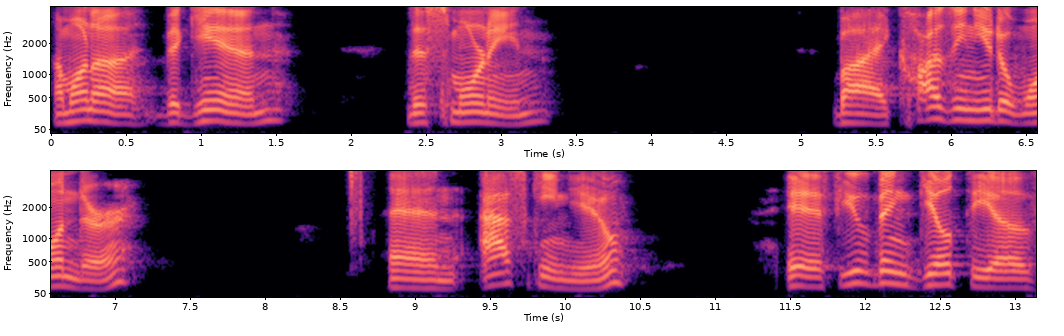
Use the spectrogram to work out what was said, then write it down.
I want to begin this morning by causing you to wonder and asking you if you've been guilty of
